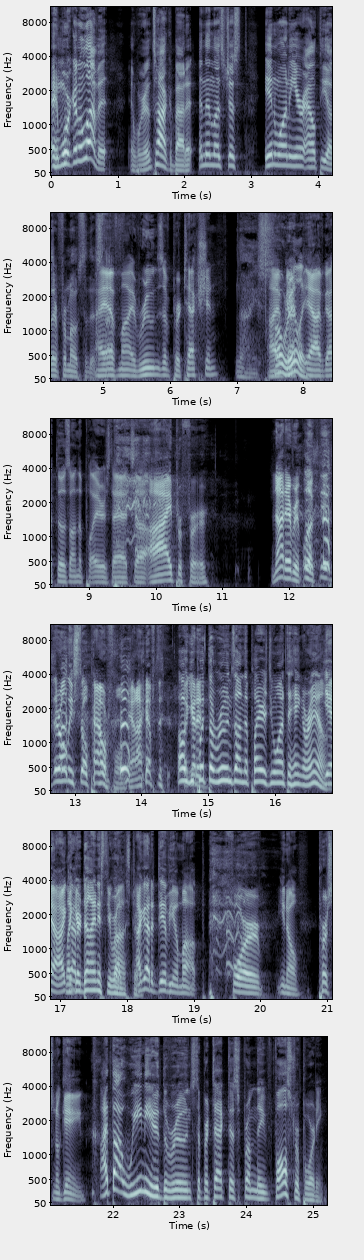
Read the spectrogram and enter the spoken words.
and we're going to love it, and we're going to talk about it, and then let's just in one ear, out the other for most of this. I stuff. have my runes of protection. nice. I've Oh, got- really? Yeah, I've got those on the players that uh, I prefer. Not every look; they- they're only so powerful, man. I have to. Oh, I you gotta- put the runes on the players you want to hang around. yeah, I like gotta- your dynasty look, roster. I got to divvy them up for you know personal gain. I thought we needed the runes to protect us from the false reporting.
